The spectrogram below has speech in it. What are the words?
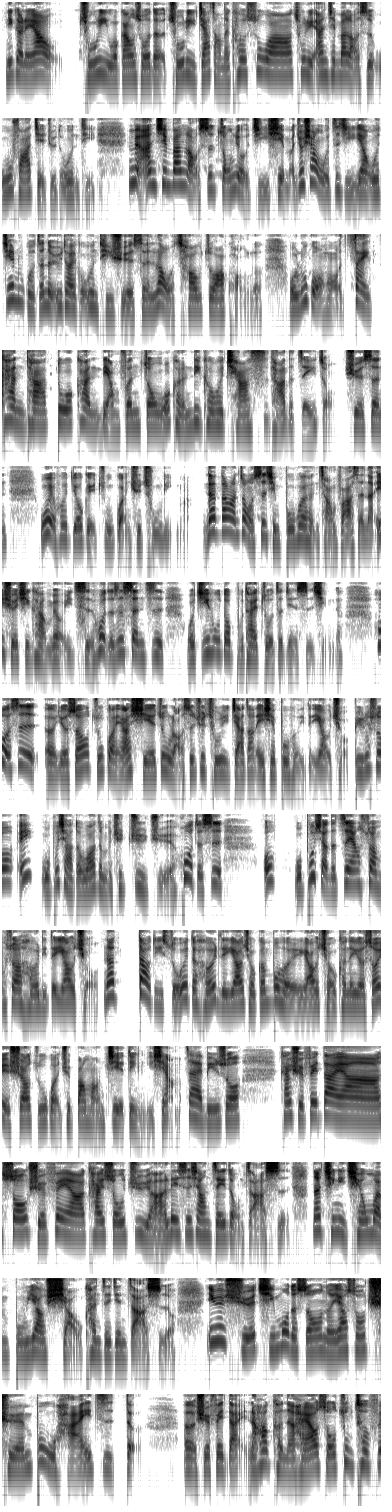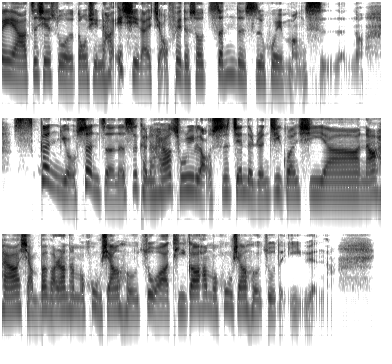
你可能要处理我刚刚说的，处理家长的客诉啊，处理安亲班老师无法解决的问题，因为安亲班老师总有极限嘛。就像我自己一样，我今天如果真的遇到一个问题学生，让我超抓狂了，我如果哈再看他多看两分钟，我可能立刻会掐死他的这一种学生，我也会丢给主管去处理嘛。那当然这种事情不会很常发生啊，一学期看有没有一次，或者是甚至我几乎都不太做这件事情的，或者是呃有时候主管也要协助老师去。处理家长的一些不合理的要求，比如说，诶，我不晓得我要怎么去拒绝，或者是，哦，我不晓得这样算不算合理的要求？那到底所谓的合理的要求跟不合理的要求，可能有时候也需要主管去帮忙界定一下嘛。再比如说，开学费贷啊，收学费啊，开收据啊，类似像这种杂事，那请你千万不要小看这件杂事哦，因为学期末的时候呢，要收全部孩子的。呃，学费贷，然后可能还要收注册费啊，这些所有的东西，然后一起来缴费的时候，真的是会忙死人哦。更有甚者呢，是可能还要处理老师间的人际关系呀，然后还要想办法让他们互相合作啊，提高他们互相合作的意愿啊。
